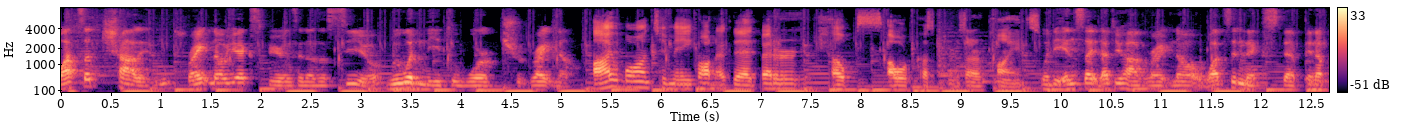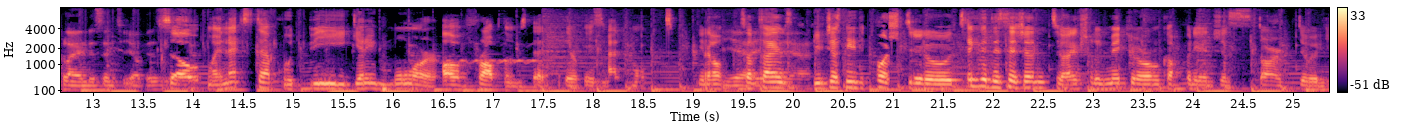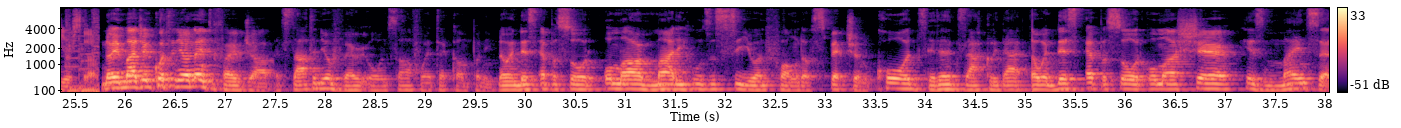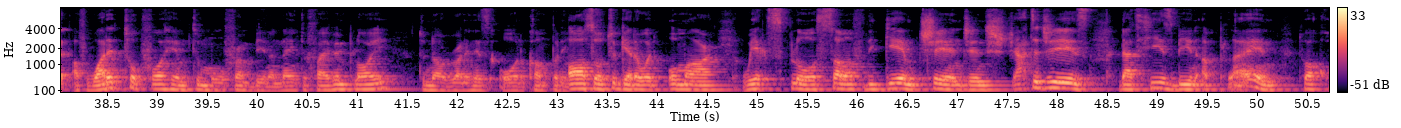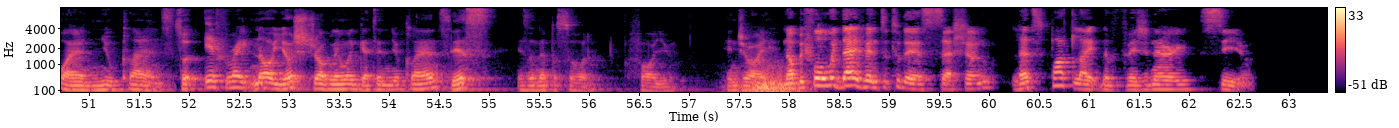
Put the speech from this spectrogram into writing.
what's a challenge right now you're experiencing as a CEO we would need to work through right now? I want to make product that better helps our customers, our clients. With the insight that you have right now, what's the next step in applying this into your business? So my next step would be getting more of problems that they're facing at the moment. You know, Yeah, sometimes yeah, yeah. you just need to push to take the decision to actually make your own company and just start doing your stuff. Now imagine quitting your 9 to 5 job and starting your very own software tech company. Now in this episode, Omar Mahdy, who's the CEO and founder of Spectrum Codes, did exactly that. Now in this episode, Omar shared his mindset of what it took for him to move from being a 9 to 5 employee to now running his own company. Also, together with Omar, we explore some of the game changing strategies that he's been applying to acquire new clients. So, if right now you're struggling with getting new clients, this is an episode for you. Enjoy. Now, before we dive into today's session, let's spotlight the visionary CEO.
